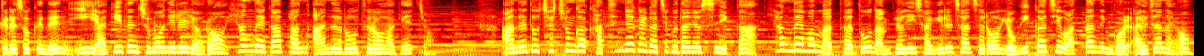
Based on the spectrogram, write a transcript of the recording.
그래서 그는 이 약이 든 주머니를 열어 향내가 방 안으로 들어가게 했죠. 아내도 최충과 같은 약을 가지고 다녔으니까 향내만 맡아도 남편이 자기를 찾으러 여기까지 왔다는 걸 알잖아요.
